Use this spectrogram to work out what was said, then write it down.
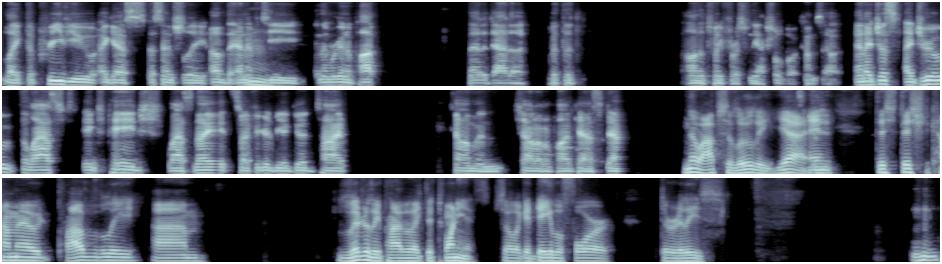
like the preview, I guess, essentially of the NFT, and then we're gonna pop metadata with the on the 21st when the actual book comes out. And I just I drew the last inked page last night, so I figured it'd be a good time to come and chat on a podcast now. No, absolutely. Yeah. And this this should come out probably um literally probably like the 20th. So like a day before the release, Mhm.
